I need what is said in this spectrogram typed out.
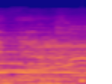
Yeah.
